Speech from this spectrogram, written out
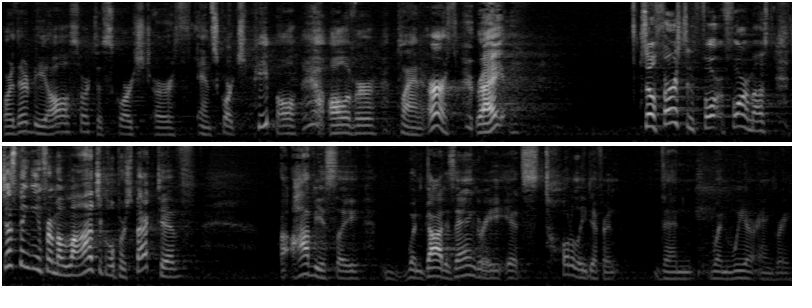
or there'd be all sorts of scorched earth and scorched people all over planet Earth, right? So, first and for- foremost, just thinking from a logical perspective, obviously, when God is angry, it's totally different than when we are angry.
